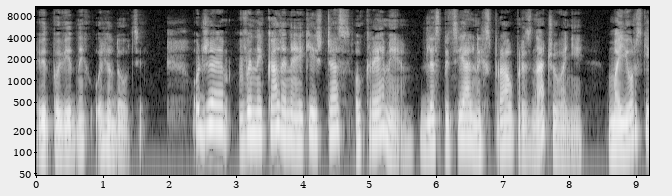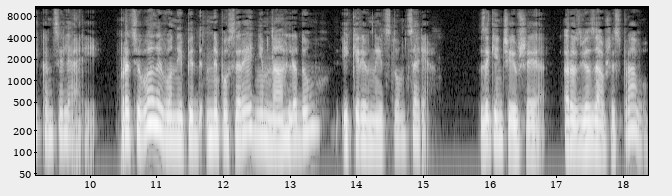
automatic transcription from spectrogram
відповідних урядовців. Отже, виникали на якийсь час окремі для спеціальних справ призначувані майорські канцелярії. Працювали вони під непосереднім наглядом і керівництвом царя. Закінчивши, розв'язавши справу,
